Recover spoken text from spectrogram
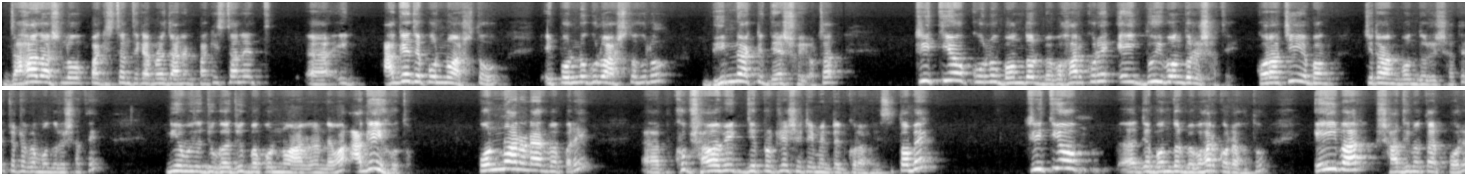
জাহাজ আসলো পাকিস্তান থেকে, আপনারা জানেন পাকিস্তানের এই আগে যে পণ্য আসতো, এই পণ্যগুলো আসতো হলো ভিন্ন একটি দেশ হয়ে, অর্থাৎ তৃতীয় কোনো বন্দর ব্যবহার করে এই দুই বন্দরের সাথে। করাচি এবং চিটাং বন্দরের সাথে, চট্টগ্রাম বন্দরের সাথে নিয়মিত যোগাযোগ বা পণ্য আনা নেওয়া আগেই হতো। পণ্য আনা নেওয়ার ব্যাপারে খুব স্বাভাবিক যে প্রক্রিয়া সেটি মেনটেন করা হয়েছে। তবে তৃতীয় যে বন্দর ব্যবহার করা হতো, এইবার স্বাধীনতার পরে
